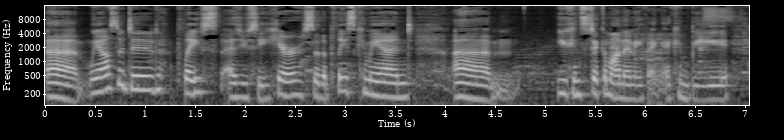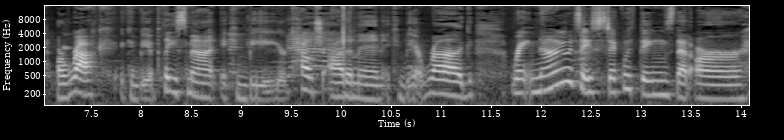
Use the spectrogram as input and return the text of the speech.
Um, we also did place, as you see here. So the place command um, you can stick them on anything. It can be a rock, it can be a placemat, it can be your couch ottoman, it can be a rug. Right now, I would say stick with things that are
